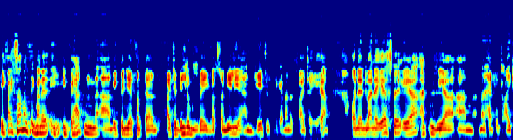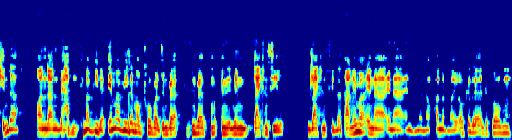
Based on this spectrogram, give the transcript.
Ich weiß damals, ich meine, ich, ich, wir hatten, äh, ich bin jetzt auf der zweiten Bildungsweg, was Familie angeht, das ist meine zweite Ehe. Und in meiner ersten Ehe hatten wir, ähm, man hatte drei Kinder und dann, wir hatten immer wieder, immer wieder im Oktober sind wir, sind wir in, in dem gleichen Ziel, im gleichen Ziel. Das waren immer in, in, in, nach Palma de Mallorca geflogen.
